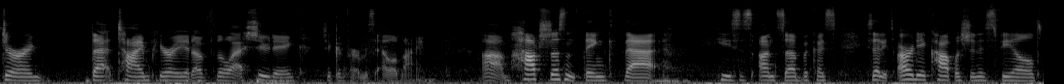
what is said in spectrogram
during that time period of the last shooting to confirm his alibi. Um, Hotch doesn't think that he's his unsub because he said he's already accomplished in his field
